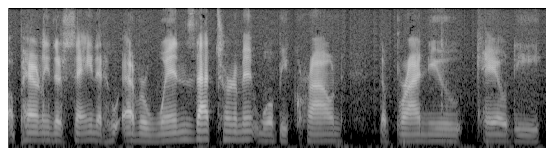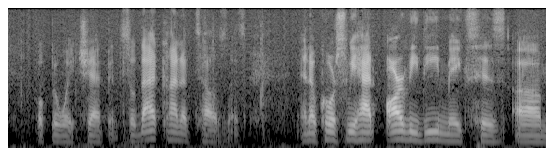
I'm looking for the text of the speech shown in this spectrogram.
apparently they're saying that whoever wins that tournament will be crowned the brand new KOD Openweight champion. So that kind of tells us. And of course we had RVD makes his um,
